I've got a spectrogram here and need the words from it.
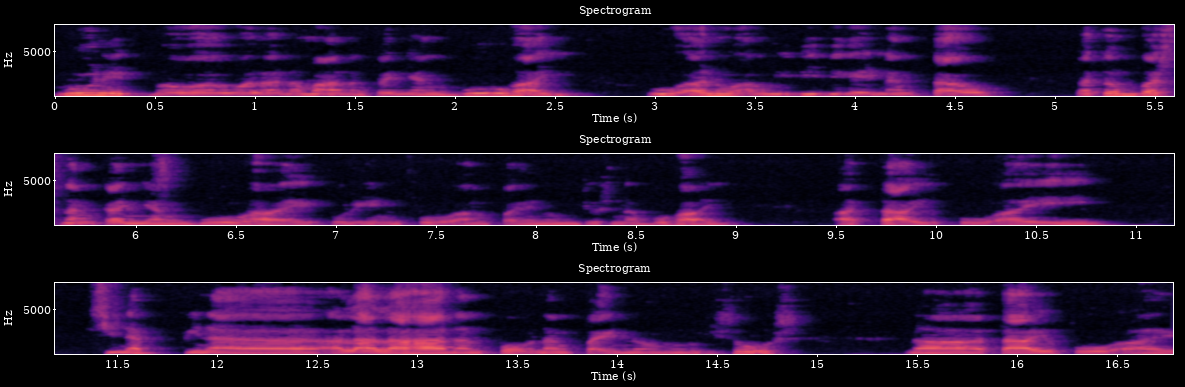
ngunit mawawala naman ang kanyang buhay, o ano ang ibibigay ng tao? Katumbas ng kanyang buhay. Purihin po ang Panginoong Diyos na buhay. At tayo po ay sinab, pinaalalahanan po ng Panginoong Hesus na tayo po ay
